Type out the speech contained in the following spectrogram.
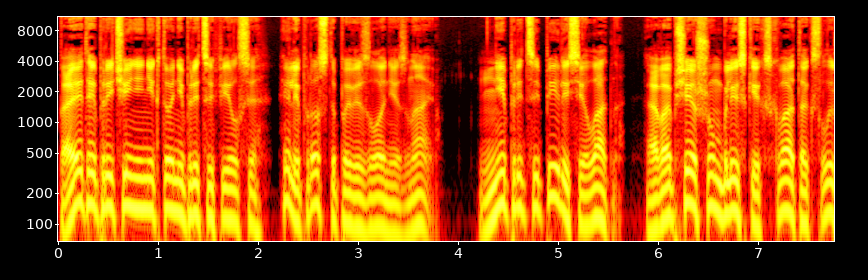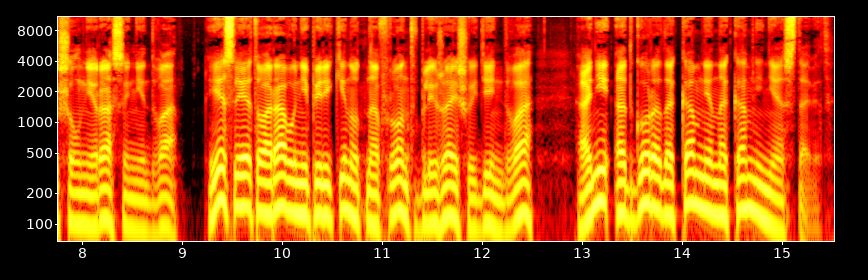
По этой причине никто не прицепился, или просто повезло, не знаю. Не прицепились и ладно. А вообще шум близких схваток слышал не раз и не два. Если эту араву не перекинут на фронт в ближайший день-два, они от города камня на камне не оставят.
